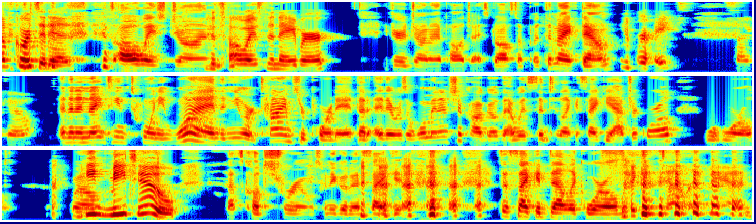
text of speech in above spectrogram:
of course it is. It's always John. It's always the neighbor, you're John, I apologize, but also put the knife down. right? Psycho. And then in 1921, the New York Times reported that there was a woman in Chicago that was sent to like a psychiatric world. w- World. Well, me, me too. That's called shrooms when you go to a psychic. it's a psychedelic world. Psychedelic, man.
